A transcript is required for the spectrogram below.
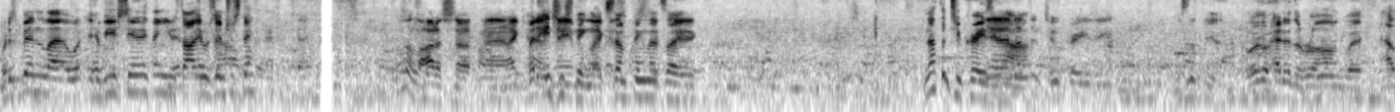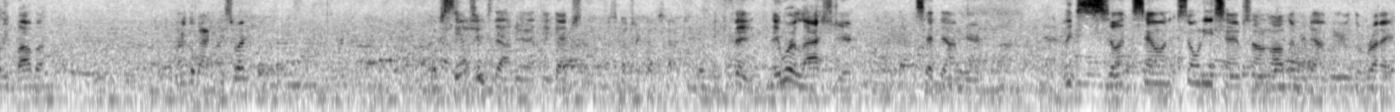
What has been? What, have you seen anything you thought it was interesting? There's a lot of stuff, man. But interesting, like a something that's like- Nothing too crazy, yeah, huh? nothing too crazy. There's nothing. We're headed the wrong way. Alibaba. Want to go back this way? Oh, Samsung's down here, I think, actually. Let's go check out Samsung. I think. They were last year. Let's head down here. I think Son- Son- Sony, Samsung, all of them are down here on the right.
